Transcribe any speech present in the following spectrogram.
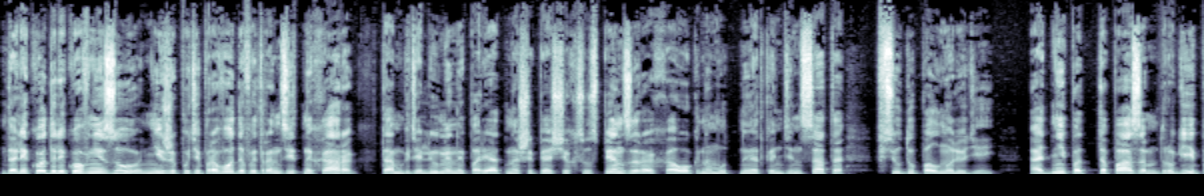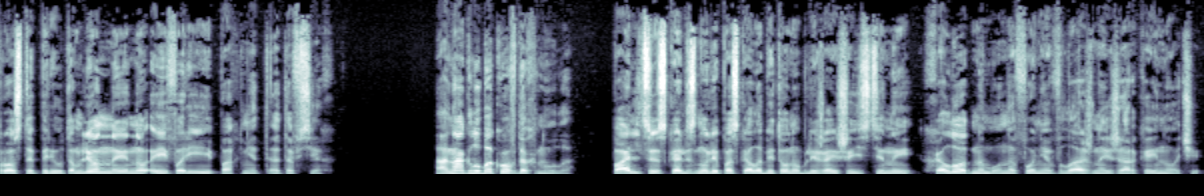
Далеко-далеко внизу, ниже путепроводов и транзитных арок, там, где люмины парят на шипящих суспензорах, а окна мутные от конденсата, всюду полно людей. Одни под топазом, другие просто переутомленные, но эйфорией пахнет ото всех. Она глубоко вдохнула. Пальцы скользнули по скалобетону ближайшей стены, холодному на фоне влажной жаркой ночи.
